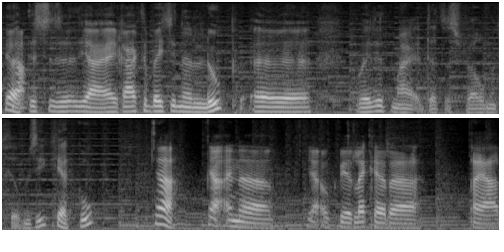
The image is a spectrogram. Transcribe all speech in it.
Ja, Ja. Het is, eh, ja hij raakt een beetje in een loop. eh, hoe heet het? Maar dat is wel met veel muziek. Ja, cool. Ja, ja en eh, ja, ook weer lekker, nou ja,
